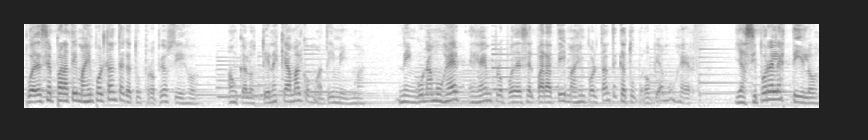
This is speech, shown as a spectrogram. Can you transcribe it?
puede ser para ti más importante que tus propios hijos, aunque los tienes que amar como a ti misma. Ninguna mujer, ejemplo, puede ser para ti más importante que tu propia mujer. Y así por el estilo,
